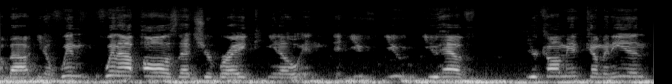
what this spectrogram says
about you know when when I pause, that's your break. You know, and, and you you you have your comment coming in,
